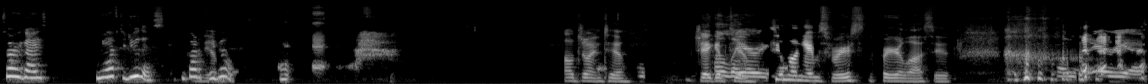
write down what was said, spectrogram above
Sorry, guys, we have to do this. We got to yep. do this. I'll join too. Jacob Hilarious. too. Two more games for your for your lawsuit. Hilarious.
